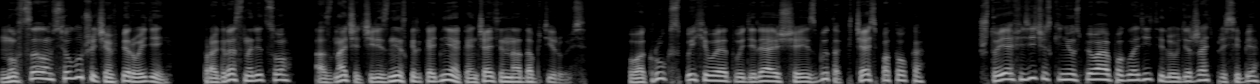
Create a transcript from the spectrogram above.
Но в целом все лучше, чем в первый день. Прогресс налицо, а значит, через несколько дней окончательно адаптируюсь. Вокруг вспыхивает выделяющая избыток часть потока, что я физически не успеваю поглотить или удержать при себе.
